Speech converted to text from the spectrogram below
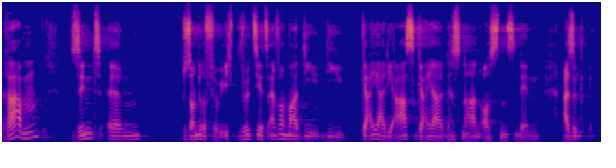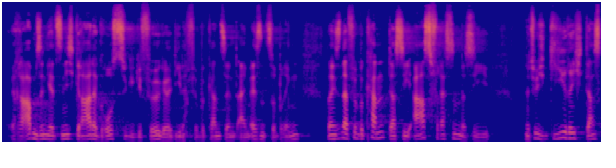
Raben sind ähm, besondere Vögel. Ich würde sie jetzt einfach mal die, die Geier, die Aasgeier des Nahen Ostens nennen. Also Raben sind jetzt nicht gerade großzügige Vögel, die dafür bekannt sind, einem Essen zu bringen, sondern sie sind dafür bekannt, dass sie Aas fressen, dass sie natürlich gierig das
